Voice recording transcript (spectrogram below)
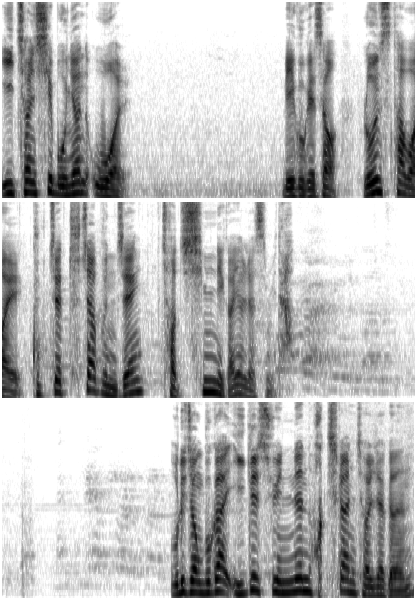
2015년 5월 미국에서 론스타와의 국제 투자 분쟁 첫 심리가 열렸습니다. 우리 정부가 이길 수 있는 확실한 전략은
